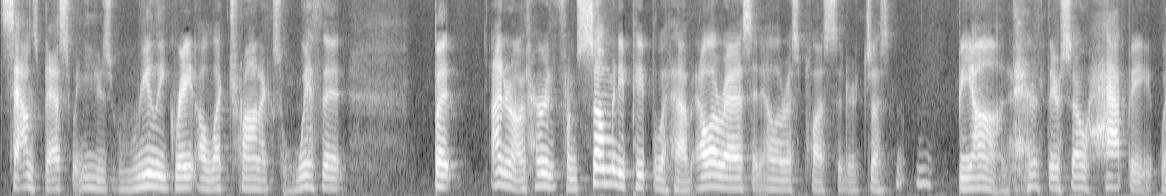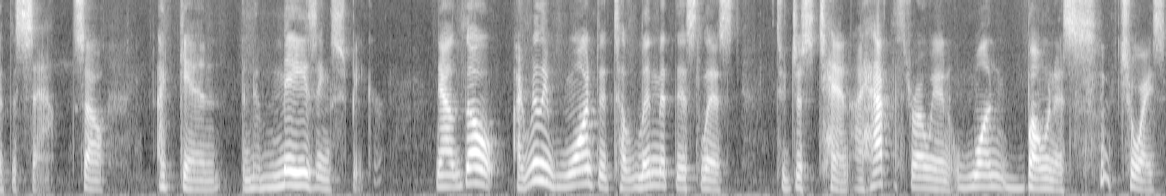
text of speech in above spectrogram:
sounds best when you use really great electronics with it. But I don't know, I've heard from so many people that have LRS and LRS Plus that are just beyond. They're so happy with the sound. So again, an amazing speaker. Now, though I really wanted to limit this list to just 10, I have to throw in one bonus choice,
